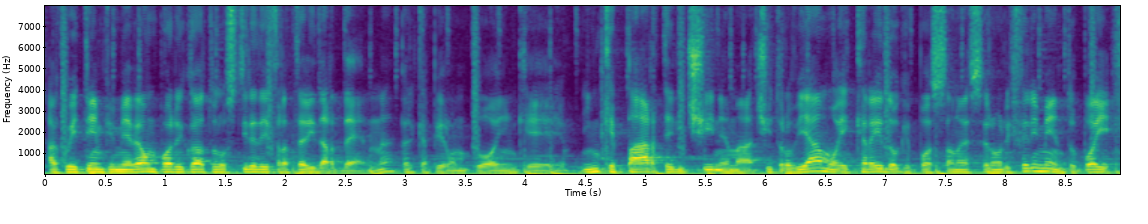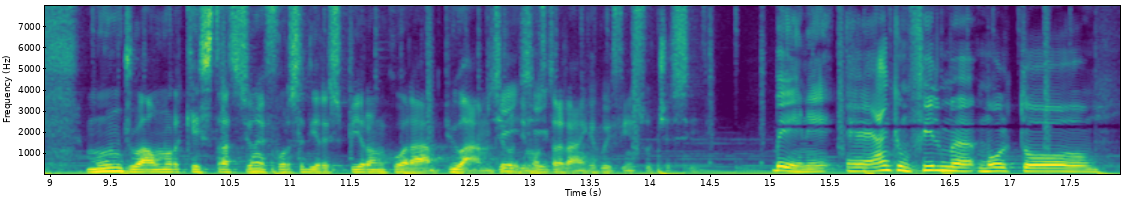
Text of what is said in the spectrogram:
a quei tempi, mi aveva un po' ricordato lo stile dei fratelli Dardenne, per capire un po' in che, in che parte di cinema ci troviamo e credo che possano essere un riferimento. Poi Mungiu ha un'orchestrazione forse di respiro ancora più ampio, sì, lo dimostrerà sì. anche con i film successivi. Bene, è anche un film molto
